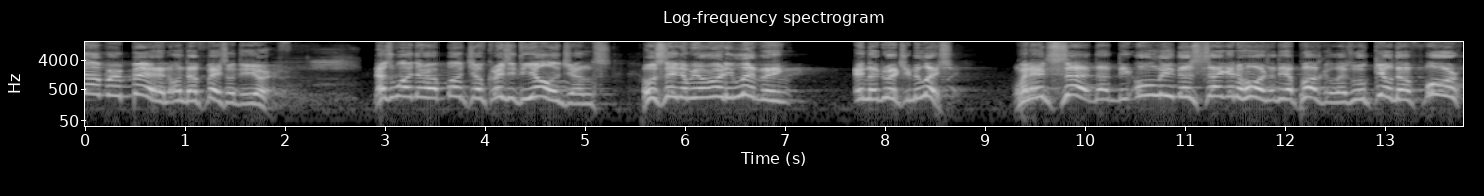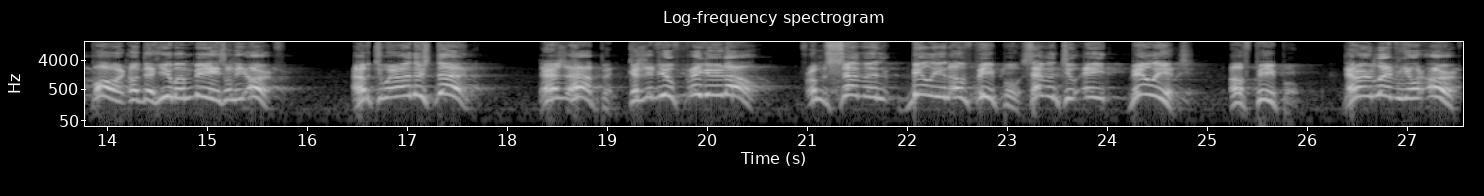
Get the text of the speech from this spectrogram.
never been on the face of the earth. That's why there are a bunch of crazy theologians who say that we're already living in the great tribulation. When it's said that the only the second horse of the apocalypse will kill the fourth part of the human beings on the earth. Up to where I understand, that hasn't happened. Because if you figure it out, from 7 billion of people, 7 to 8 billions of people that are living on earth,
